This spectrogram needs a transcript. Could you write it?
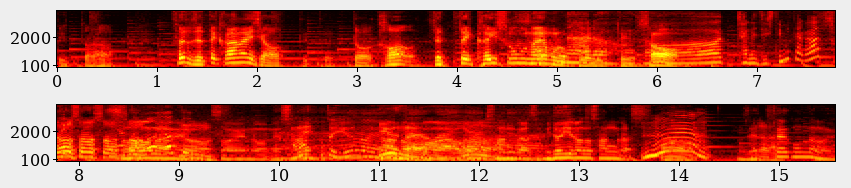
言ったらそれ絶対買わないでしょ？って言ってと買わ絶対買いそうもないものをくれるっていう。そそうチャレンジしてみたらってそうそうそうそう。そういうのをねさらっと言うのよ、言うのよサングラス。緑色のサングラス、うん。絶対こんなの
